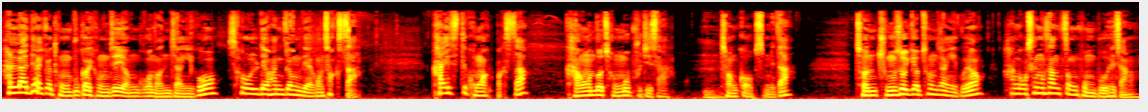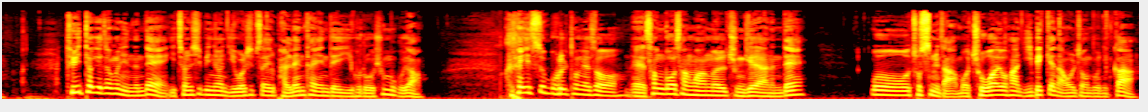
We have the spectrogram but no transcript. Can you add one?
한라대학교 동북아 경제연구원 원장이고 서울대 환경대학원 석사, 카이스트 공학 박사, 강원도 정무부지사, 전과 없습니다. 전 중소기업 청장이고요. 한국생산성 본부 회장. 트위터 계정은 있는데 2012년 2월 14일 발렌타인데이 이후로 휴면이고요. 페이스북을 통해서 예, 선거 상황을 중계하는데 뭐 좋습니다. 뭐 좋아요 한 200개 나올 정도니까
